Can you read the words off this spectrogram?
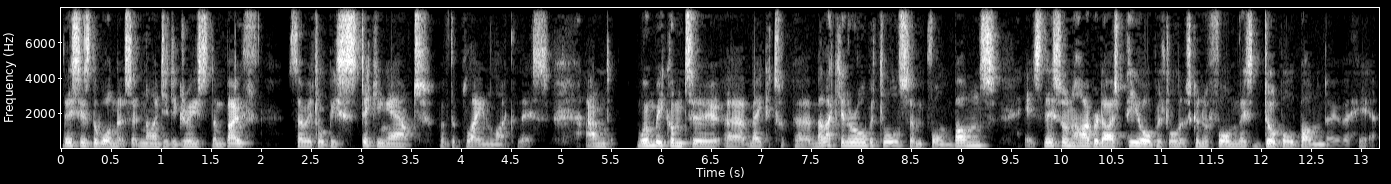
this is the one that's at 90 degrees to them both, so it'll be sticking out of the plane like this. And when we come to uh, make uh, molecular orbitals and form bonds, it's this unhybridized p orbital that's going to form this double bond over here.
